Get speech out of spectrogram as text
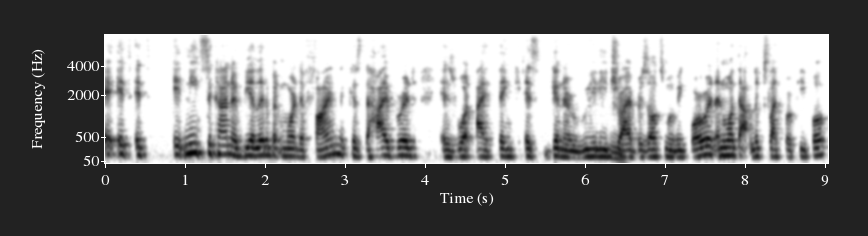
it, it it needs to kind of be a little bit more defined because the hybrid is what I think is going to really hmm. drive mm. results moving forward and what that looks like for people.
